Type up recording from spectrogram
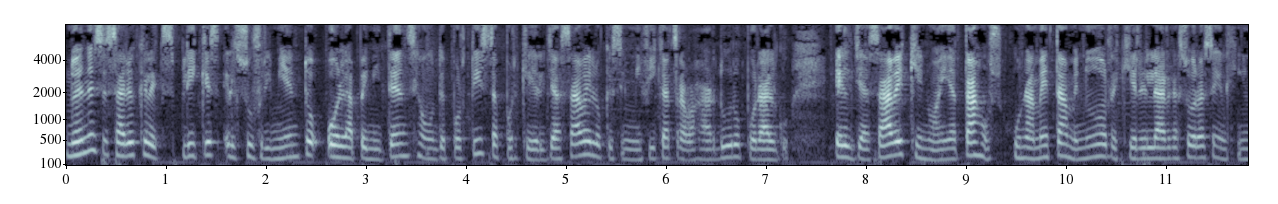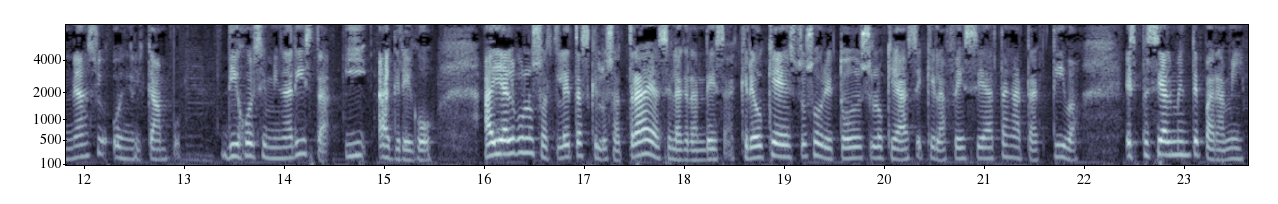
No es necesario que le expliques el sufrimiento o la penitencia a un deportista, porque él ya sabe lo que significa trabajar duro por algo. Él ya sabe que no hay atajos. Una meta a menudo requiere largas horas en el gimnasio o en el campo dijo el seminarista, y agregó, hay algo en los atletas que los atrae hacia la grandeza. Creo que esto sobre todo es lo que hace que la fe sea tan atractiva, especialmente para mí.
